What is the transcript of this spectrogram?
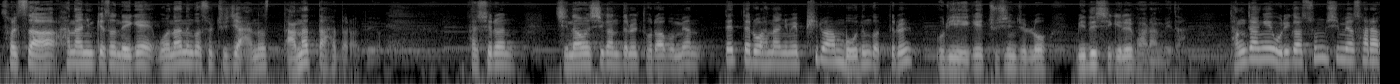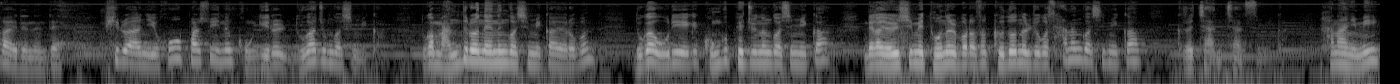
설사 하나님께서 내게 원하는 것을 주지 않았, 않았다 하더라도요. 사실은 지나온 시간들을 돌아보면 때때로 하나님의 필요한 모든 것들을 우리에게 주신 줄로 믿으시기를 바랍니다. 당장에 우리가 숨 쉬며 살아가야 되는데 필요한 이 호흡할 수 있는 공기를 누가 준 것입니까? 누가 만들어내는 것입니까, 여러분? 누가 우리에게 공급해 주는 것입니까? 내가 열심히 돈을 벌어서 그 돈을 주고 사는 것입니까? 그렇지 않지 않습니까? 하나님이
